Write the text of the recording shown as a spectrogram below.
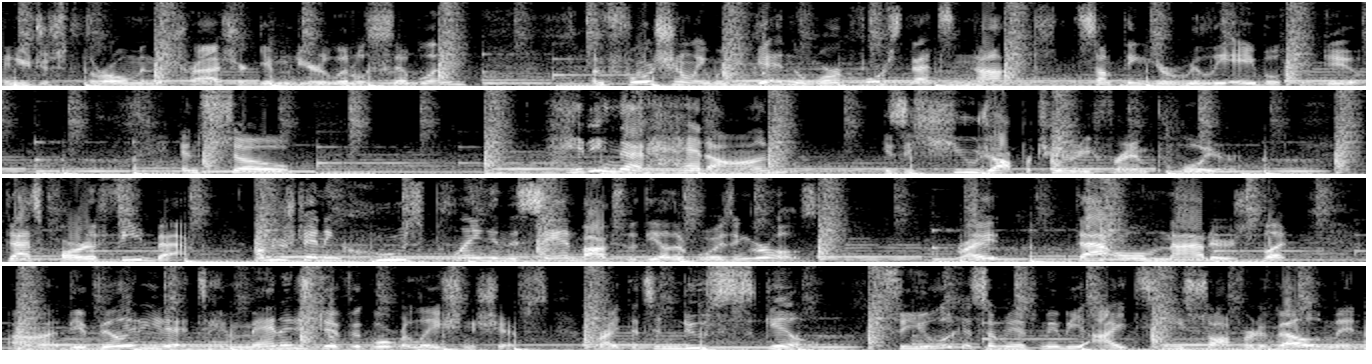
and you just throw them in the trash or give them to your little sibling. Unfortunately, when you get in the workforce, that's not something you're really able to do. And so, hitting that head on is a huge opportunity for an employer. That's part of feedback understanding who's playing in the sandbox with the other boys and girls, right? That all matters. But uh, the ability to, to manage difficult relationships, right? That's a new skill. So you look at somebody that's maybe IT, software development,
